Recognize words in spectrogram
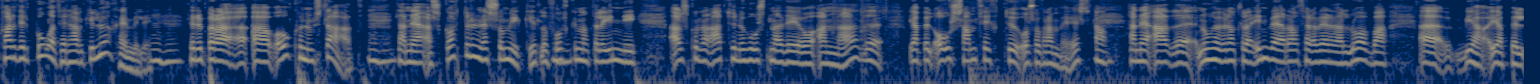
hvar þeir búa þeir hafa ekki lögheimili mm -hmm. þeir eru bara á ókunnum stað mm -hmm. þannig að skorturinn er svo mikill og fólk er náttúrulega inn í alls konar atvinnuhúsnaði og annað jafnvel ósamþyktu og svo framvegis Já. þannig að eh, nú hefur náttúrulega innvegar á þeirra verið að lofa uh, já, jafnvel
